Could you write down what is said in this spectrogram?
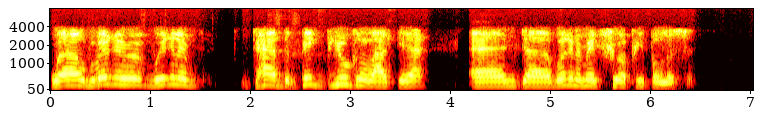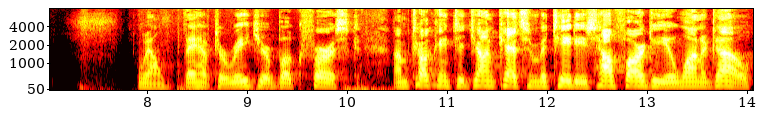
Well, we're gonna we're gonna have the big bugle out there, and uh, we're gonna make sure people listen. Well, they have to read your book first. I'm talking to John Catsimatidis. How far do you want to go?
